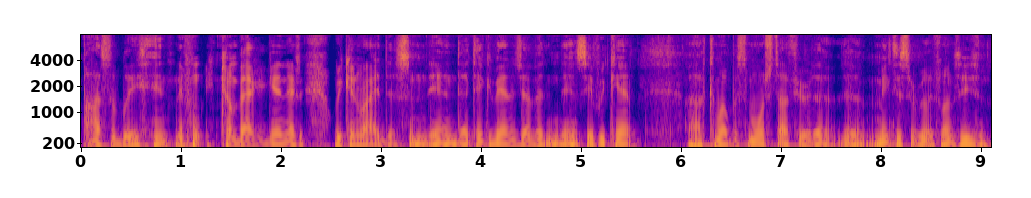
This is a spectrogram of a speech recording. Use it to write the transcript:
possibly, and then we come back again next, we can ride this and, and uh, take advantage of it and, and see if we can't uh, come up with some more stuff here to, to make this a really fun season.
